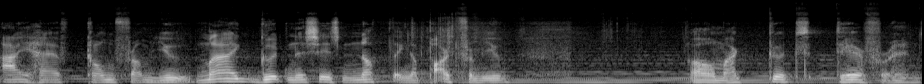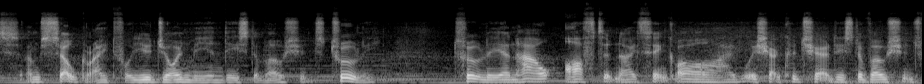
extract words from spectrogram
I have come from you. My goodness is nothing apart from you. Oh, my good Dear friends, I'm so grateful you join me in these devotions, truly, truly. And how often I think, oh, I wish I could share these devotions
